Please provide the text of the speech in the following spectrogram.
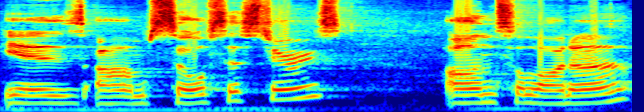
is um, Soul Sisters on Solana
